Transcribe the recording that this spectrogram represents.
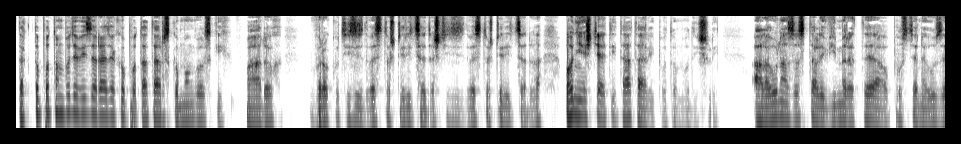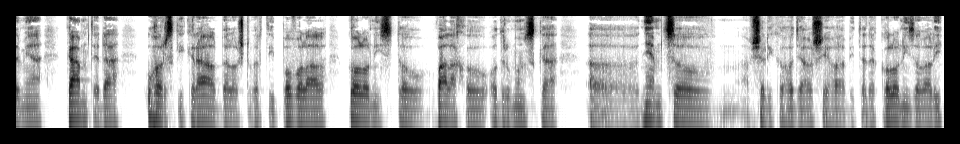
tak to potom bude vyzerať ako po tatársko-mongolských vpádoch v roku 1240 až 1242. Oni ešte aj tí Tatári potom odišli. Ale u nás zostali vymreté a opustené územia, kam teda uhorský král Belo IV. povolal kolonistov, Valachov od Rumunska, Nemcov a všelikoho ďalšieho, aby teda kolonizovali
